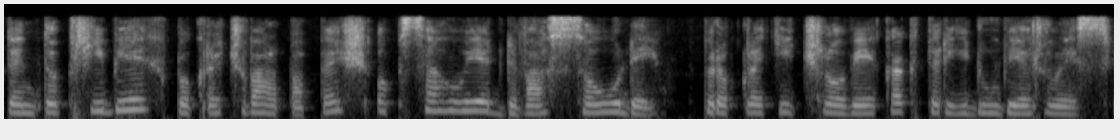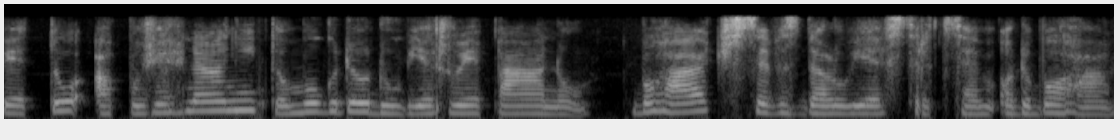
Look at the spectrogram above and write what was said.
Tento příběh, pokračoval papež, obsahuje dva soudy. Prokletí člověka, který důvěřuje světu a požehnání tomu, kdo důvěřuje pánu. Boháč se vzdaluje srdcem od Boha.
